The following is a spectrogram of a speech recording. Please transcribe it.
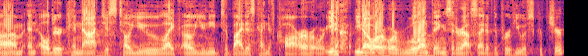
Um, an elder cannot just tell you like, oh, you need to buy this kind of car, or you know, you know, or, or rule on things that are outside of the purview of Scripture.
